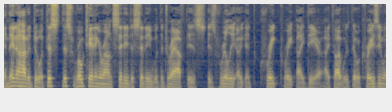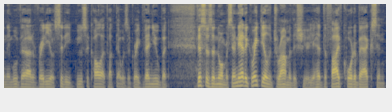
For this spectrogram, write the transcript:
And they know how to do it. This this rotating around city to city with the draft is is really a, a great great idea. I thought was, they were crazy when they moved out of Radio City Music Hall. I thought that was a great venue, but this is enormous. And they had a great deal of drama this year. You had the five quarterbacks, and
